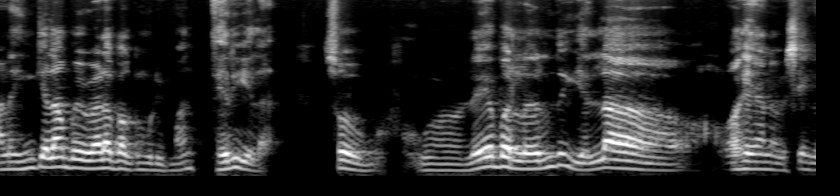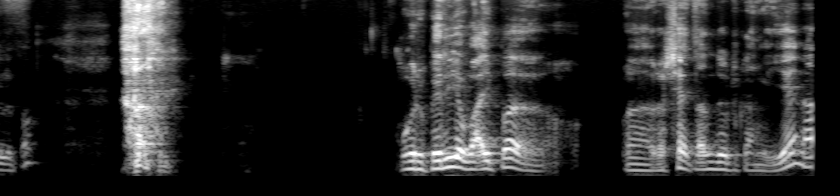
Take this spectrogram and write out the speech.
ஆனால் இங்கெல்லாம் போய் வேலை பார்க்க முடியுமான்னு தெரியல. ஸோ லேபர்லேருந்து எல்லா வகையான விஷயங்களுக்கும் ஒரு பெரிய வாய்ப்பை ரஷ்யா தந்துட்டுருக்காங்க. ஏன்னா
